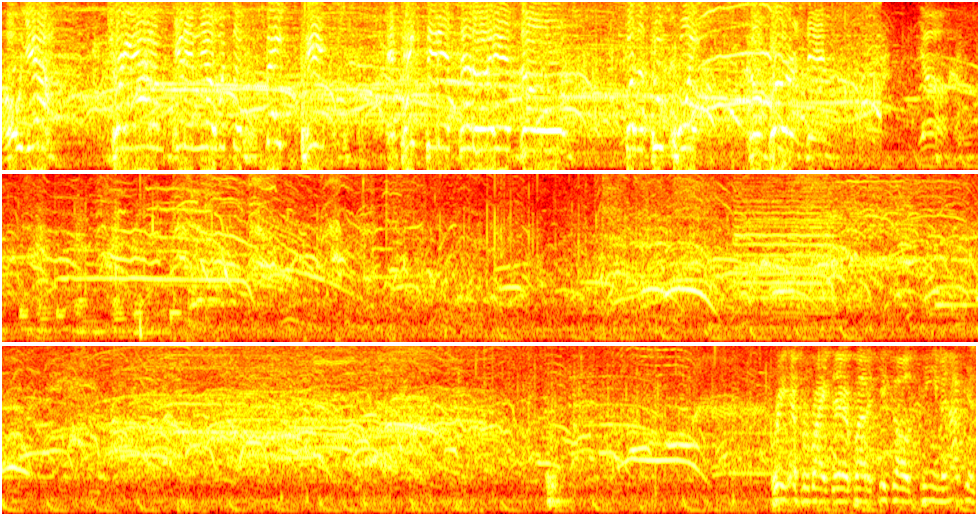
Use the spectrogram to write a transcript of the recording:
Oh yeah. Dre Adams get in there with the fake pitch and takes it into the end zone for the two-point conversion. Right there by the kickoff team, and I can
